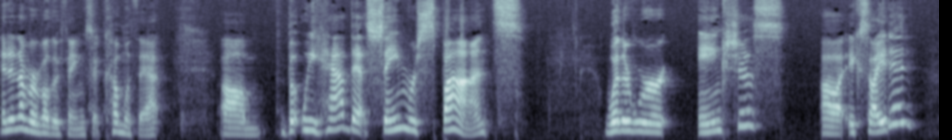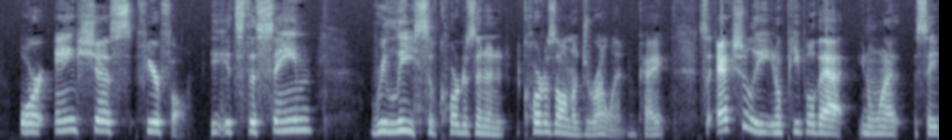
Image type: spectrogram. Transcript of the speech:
and a number of other things that come with that. Um, but we have that same response whether we're anxious, uh, excited, or anxious, fearful. It's the same release of cortisol and cortisol and adrenaline. Okay, so actually, you know, people that you know want to say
